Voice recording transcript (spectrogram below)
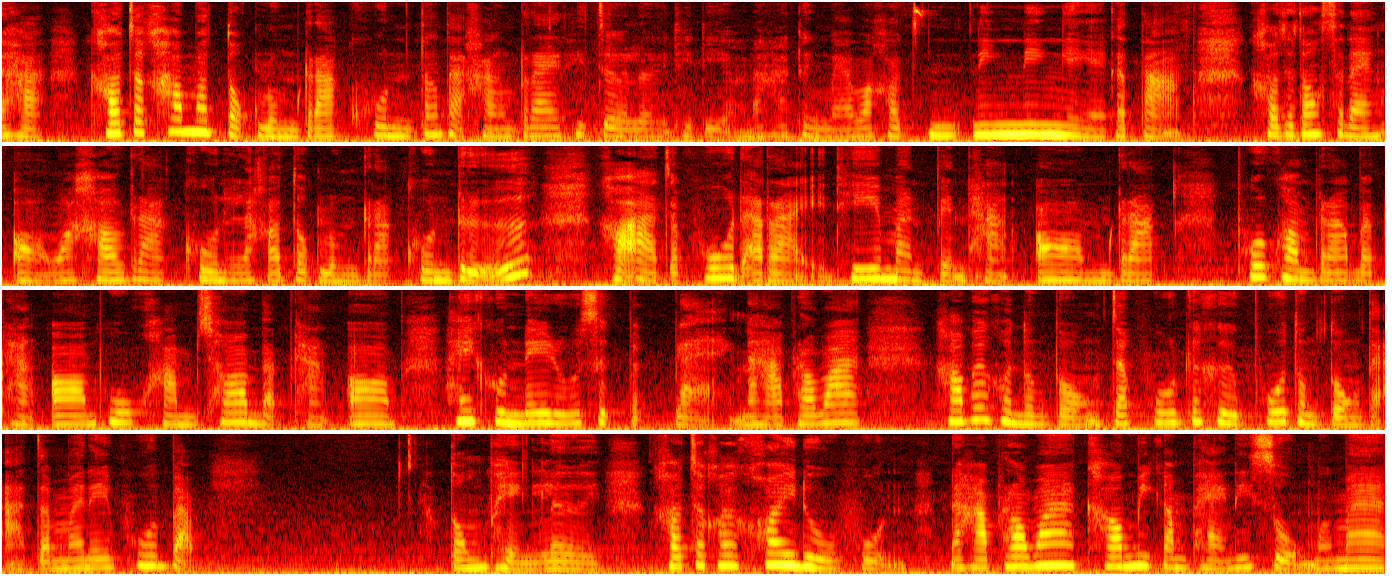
นะคะ เขาจะเข้ามาตกหลุมรักคุณตั้งแต่ครั้งแรกที่เจอเลยทีเดียวนะคะ ถึงแม้ว่าเขาจะนิ่งๆยังไงก็ตาม เขาจะต้องแสดงออกว่าเขารักคุณและเขาตกหลุมรักคุณ หรือเขาอาจจะพูดอะไรที่มันเป็นทางอ้อมรัก พูดความรักแบบทางอ้อม พูดความชอบแบบทางอ้อม ให้คุณได้รู้สึกแปลกๆนะคะ เพราะว่าเขาเป็นคนตรงๆ จะพูดก็คือพูดตรงๆ แต่อาจจะไม่ได้พูดแบบ ตรงเพ่งเลย เขาจะค่อยๆดูคุณนะคะ เพราะว่าเขามีกำแพงที่สูงมาก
